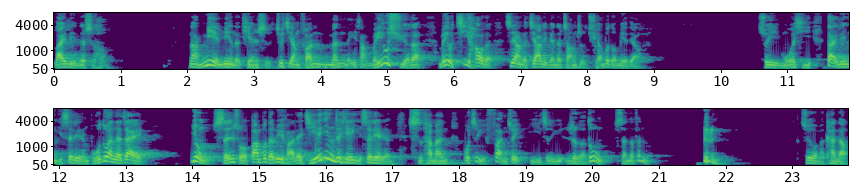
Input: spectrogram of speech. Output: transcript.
来临的时候，那灭命的天使就将凡门楣上没有血的、没有记号的这样的家里边的长子全部都灭掉了。所以摩西带领以色列人不断的在用神所颁布的律法在洁净这些以色列人，使他们不至于犯罪，以至于惹动神的愤怒。所以我们看到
